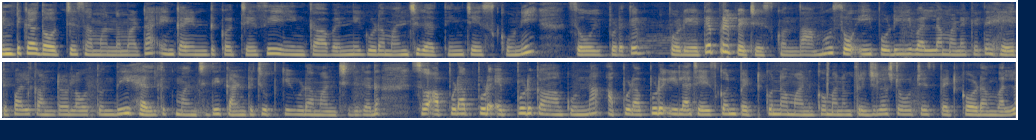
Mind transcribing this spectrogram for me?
ఇంటికి అది వచ్చేసామన్నమాట. ఇంకా ఇంటికి వచ్చేసి ఇంకా అవన్నీ కూడా మంచిగా తినేసుకొని సో ఇప్పుడైతే పొడి అయితే ప్రిపేర్ చేసుకుందాము. సో ఈ పొడి వల్ల మనకైతే హెయిర్ ఫాల్ కంట్రోల్ అవుతుంది హెల్త్కి మంచిది కంటి చూపుకి కూడా మంచిది కదా. సో అప్పుడప్పుడు ఎప్పుడు కాకుండా అప్పుడప్పుడు ఇలా చేసుకొని పెట్టుకున్నాం అనుకో మనం ఫ్రిడ్జ్లో స్టోర్ చేసి పెట్టుకోవడం వల్ల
